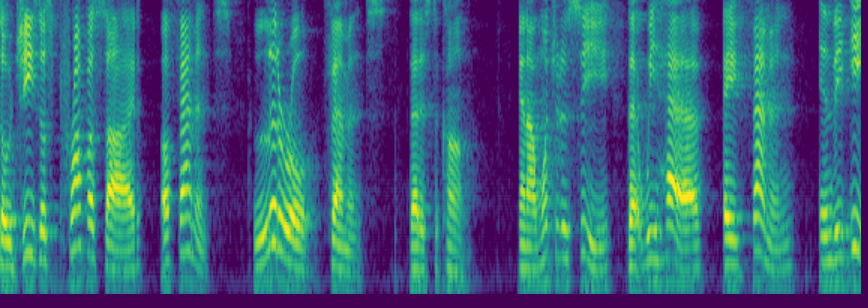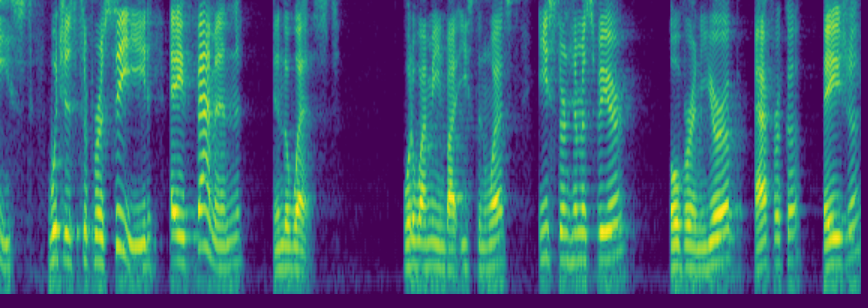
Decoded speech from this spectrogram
So Jesus prophesied of famines, literal famines that is to come. And I want you to see that we have a famine in the east, which is to precede a famine in the west. What do I mean by east and west? Eastern hemisphere over in Europe, Africa, Asia,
